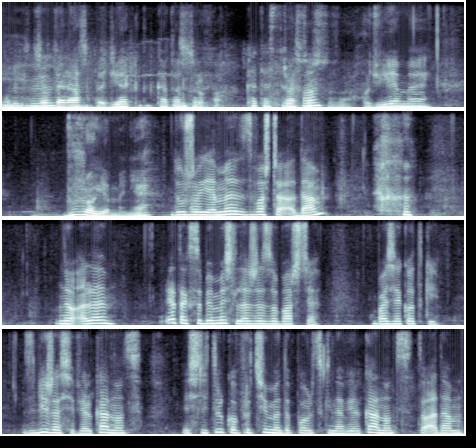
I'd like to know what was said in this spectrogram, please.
I Mhm. co teraz? Będzie katastrofa. Katastrofa. Katastrofa. Chodzimy, dużo jemy, nie? Dużo jemy, zwłaszcza Adam. No ale ja tak sobie myślę, że zobaczcie, Bazia Kotki, zbliża się Wielkanoc. Jeśli tylko wrócimy do Polski na Wielkanoc, to Adam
